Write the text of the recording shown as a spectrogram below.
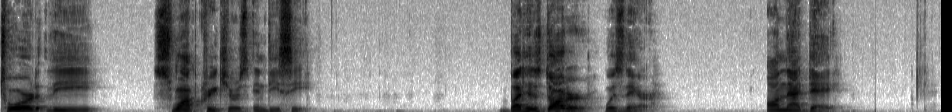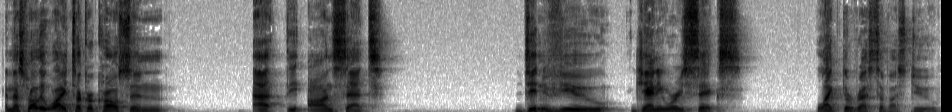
toward the swamp creatures in DC. But his daughter was there on that day. And that's probably why Tucker Carlson, at the onset, didn't view January 6th like the rest of us do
